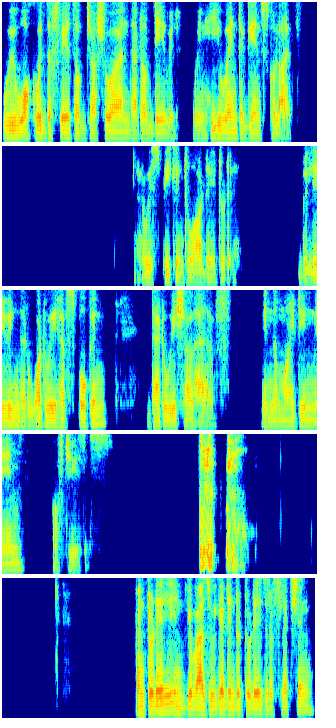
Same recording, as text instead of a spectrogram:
We walk with the faith of Joshua and that of David when he went against Goliath. And we speak into our day today, believing that what we have spoken, that we shall have in the mighty name of Jesus. and today, in, as we get into today's reflection,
